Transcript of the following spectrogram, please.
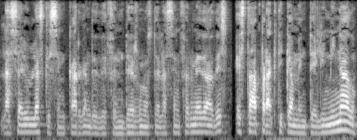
las células que se encargan de defendernos de las enfermedades, está prácticamente eliminado.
